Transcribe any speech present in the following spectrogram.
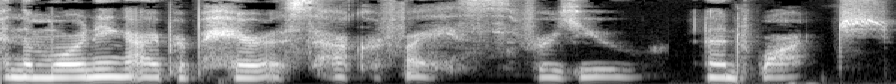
In the morning I prepare a sacrifice for you and watch.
